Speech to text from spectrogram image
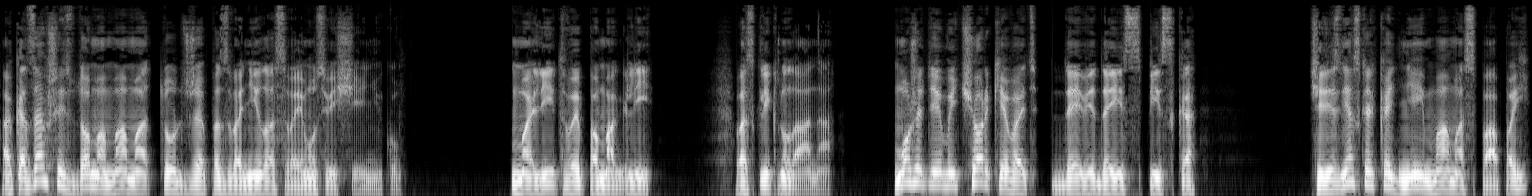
Оказавшись дома, мама тут же позвонила своему священнику. «Молитвы помогли», — воскликнула она. «Можете вычеркивать Дэвида из списка». Через несколько дней мама с папой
